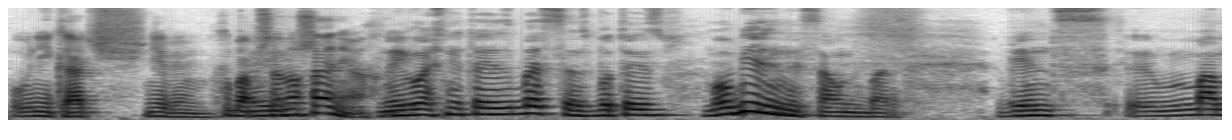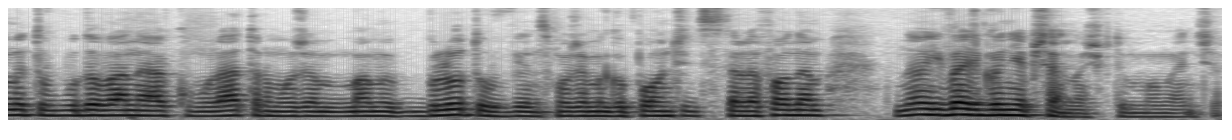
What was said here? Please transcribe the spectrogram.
unikać, nie wiem, chyba No i- przenoszenia. No i właśnie to jest bezsens, bo to jest mobilny soundbar. Więc y, mamy tu wbudowany akumulator, możemy, mamy Bluetooth, więc możemy go połączyć z telefonem. No i weź go nie przenoś w tym momencie.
